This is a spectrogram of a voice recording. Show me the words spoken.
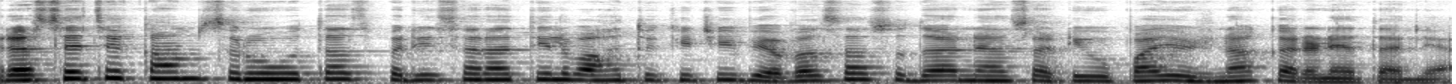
रस्त्याचे काम सुरू होताच परिसरातील वाहतुकीची व्यवस्था सुधारण्यासाठी उपाययोजना करण्यात आल्या.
